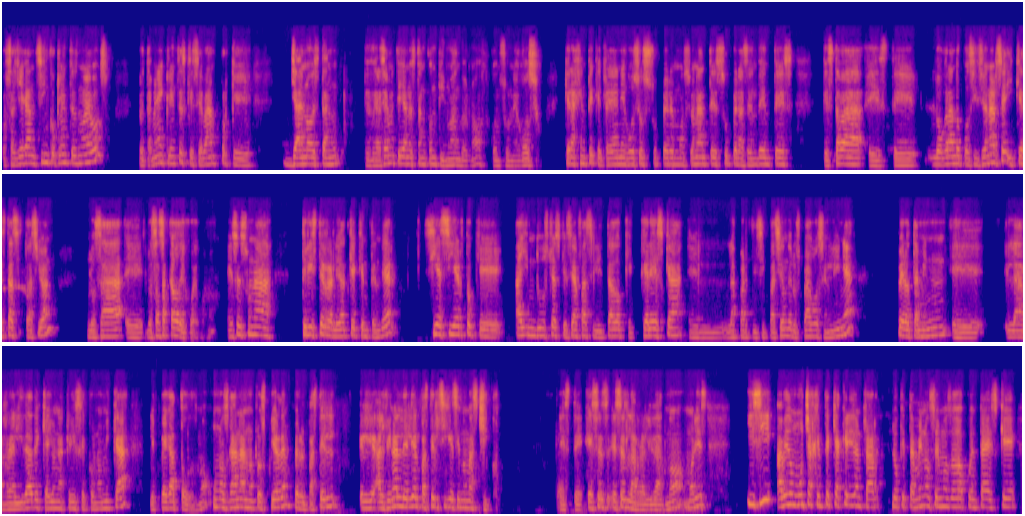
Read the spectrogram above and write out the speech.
o sea, llegan cinco clientes nuevos, pero también hay clientes que se van porque ya no están, desgraciadamente ya no están continuando, ¿no? Con su negocio, que era gente que traía negocios súper emocionantes, súper ascendentes, que estaba este, logrando posicionarse y que esta situación los ha, eh, los ha sacado de juego, ¿no? Eso es una triste realidad que hay que entender. Sí es cierto que hay industrias que se ha facilitado que crezca la participación de los pagos en línea, pero también eh, la realidad de que hay una crisis económica le pega a todos, ¿no? Unos ganan, otros pierden, pero el pastel, al final del día el pastel sigue siendo más chico. Este, esa, es, esa es la realidad, ¿no, Maurice? Y sí, ha habido mucha gente que ha querido entrar. Lo que también nos hemos dado cuenta es que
